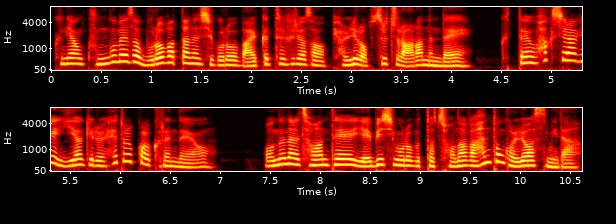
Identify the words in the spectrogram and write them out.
그냥 궁금해서 물어봤다는 식으로 말끝을 흐려서 별일 없을 줄 알았는데 그때 확실하게 이야기를 해둘 걸 그랬네요. 어느 날 저한테 예비시모로부터 전화가 한 통 걸려왔습니다.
